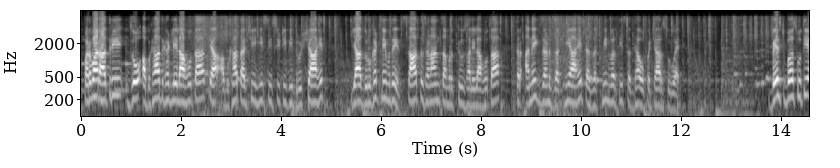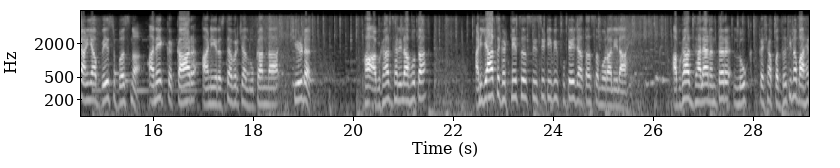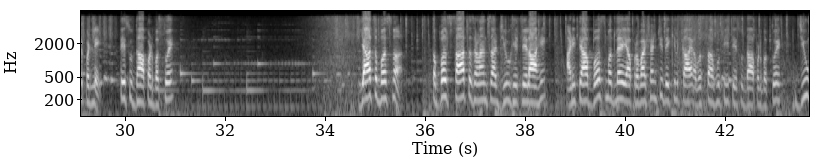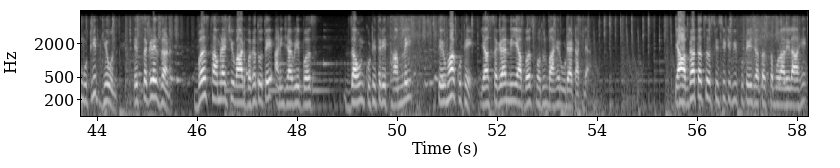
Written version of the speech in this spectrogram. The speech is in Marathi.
परवा रात्री जो अपघात घडलेला होता त्या अपघाताची ही सीसीटीव्ही दृश्य आहेत. या दुर्घटनेमध्ये सात जणांचा मृत्यू झालेला होता तर अनेक जण जखमी आहेत. त्या जखमींवरती सध्या उपचार सुरू आहेत. बेस्ट बस होती आणि या बेस्ट बसनं अनेक कार आणि रस्त्यावरच्या लोकांना चिरडत हा अपघात झालेला होता. आणि याच घटनेचं सीसीटीव्ही फुटेज आता समोर आलेलं आहे. अपघात झाल्यानंतर लोक कशा पद्धतीनं बाहेर पडले ते सुद्धा आपण बघतोय. याच बसनं तब्बल सात जणांचा जीव घेतलेला आहे आणि त्या बसमधल्या या प्रवाशांची देखील काय अवस्था होती ते सुद्धा आपण बघतोय. जीव मुठीत घेऊन हे सगळेजण बस थांबण्याची वाट बघत होते आणि ज्यावेळी बस जाऊन कुठेतरी थांबली तेव्हा कुठे या सगळ्यांनी या बसमधून बाहेर उड्या टाकल्या. या अपघाताचं सीसीटीव्ही फुटेज आता समोर आलेलं आहे.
